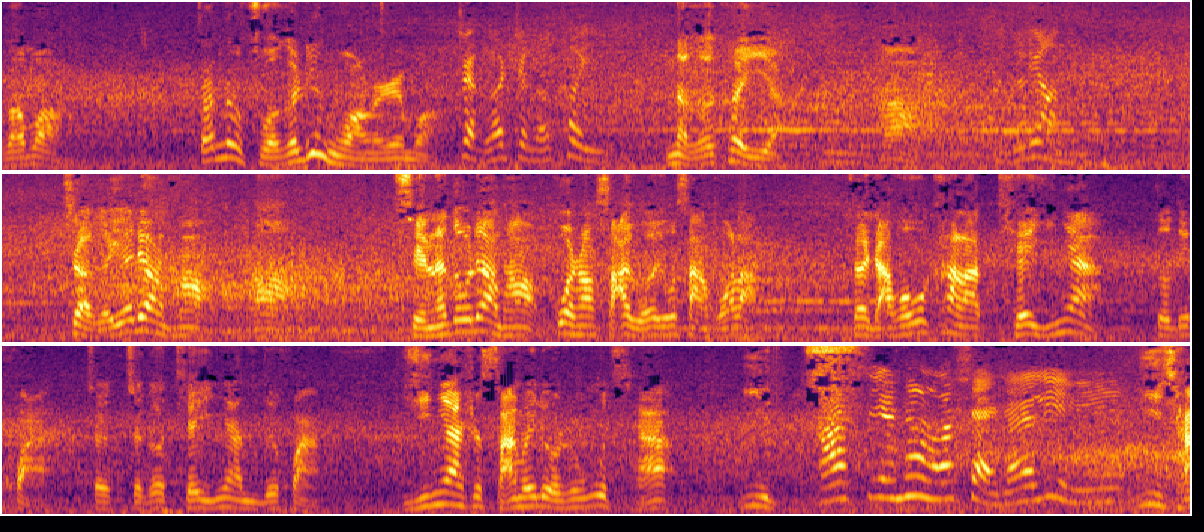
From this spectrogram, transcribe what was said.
知道不？咱能做个灵光的人不？这个这个可以。那个可以。嗯。啊。那个凉的。这个也凉堂啊，新的都凉堂，过上仨月又散伙了。这家伙我看了，贴一年都得换，这这个贴一年都得换，一年是三百六十五天，一。它时间长了，它晒晒淋淋。一千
